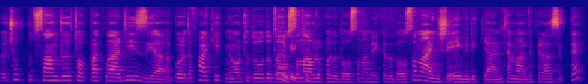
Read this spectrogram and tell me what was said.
böyle çok kutsandığı topraklardayız ya. Bu arada fark etmiyor. Orta Doğu'da da Tabii olsan, ki. Avrupa'da da olsan, Amerika'da da olsan aynı şey evlilik yani temelde prensipte.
